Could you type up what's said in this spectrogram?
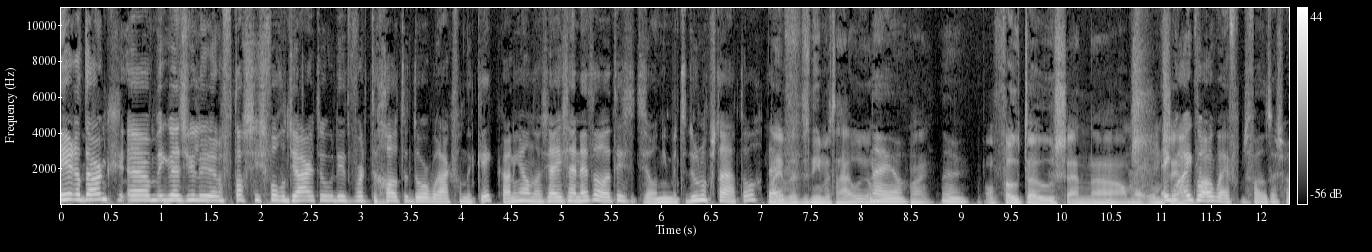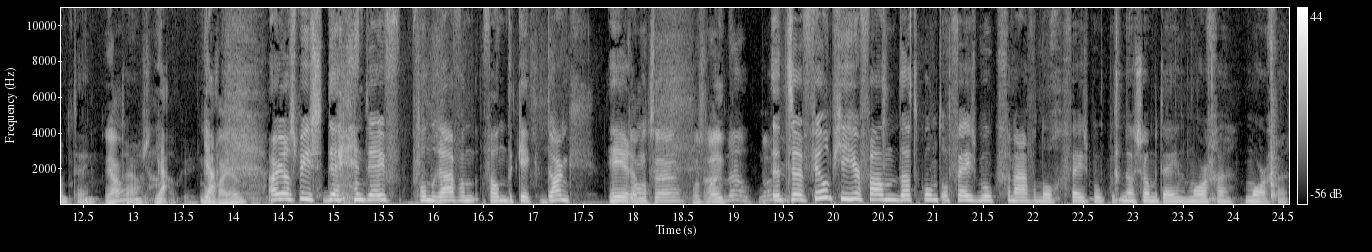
Heren, dank. Ehm, ik wens jullie een fantastisch volgend jaar toe. Dit wordt de grote doorbraak van de kick. Kan niet anders. Jij zei net al, het is, het is al niet meer te doen op straat, toch? Nee, Dave? dat is niet meer te houden, joh. Nee, joh. Nee. Nee. Om foto's en eh, allemaal onzin. Ik, wil- ik wil ook wel even op de foto zo meteen. Ja? Trouwens. Ja. Ja, ja. wij ook. Arjan Spies De- en Dave van der van de Kik. Dank, heren. Was leuk. Het eh, filmpje hiervan dat komt op Facebook vanavond nog. Facebook, nou zometeen, morgen, morgen.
